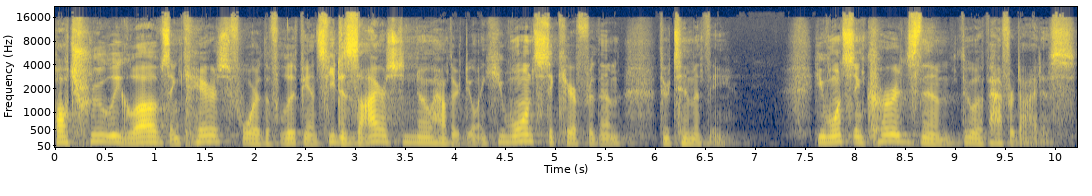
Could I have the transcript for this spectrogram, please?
Paul truly loves and cares for the Philippians. He desires to know how they're doing. He wants to care for them through Timothy. He wants to encourage them through Epaphroditus.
